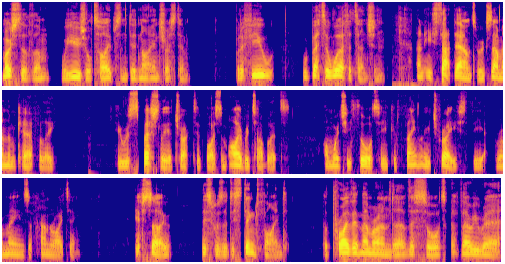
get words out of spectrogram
Most of them were usual types and did not interest him, but a few were better worth attention, and he sat down to examine them carefully. He was specially attracted by some ivory tablets, on which he thought he could faintly trace the remains of handwriting. If so, this was a distinct find, but private memoranda of this sort are very rare,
